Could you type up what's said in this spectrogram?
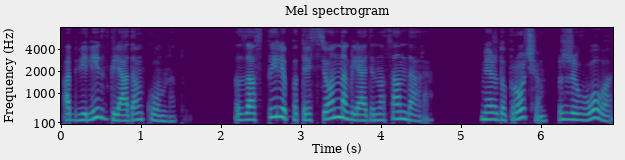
обвели взглядом комнату. Застыли, потрясенно глядя на Сандара. Между прочим, живого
